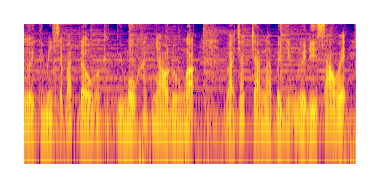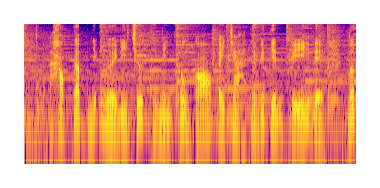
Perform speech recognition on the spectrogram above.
người thì mình sẽ bắt đầu bằng cái quy mô khác nhau đúng không ạ? Và chắc chắn là với những người đi sau ấy học tập những người đi trước thì mình không có phải trả thêm cái tiền phí để vấp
